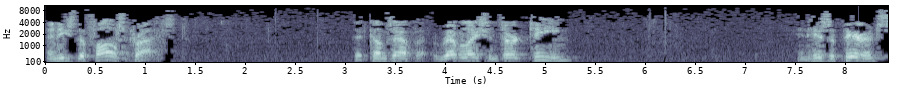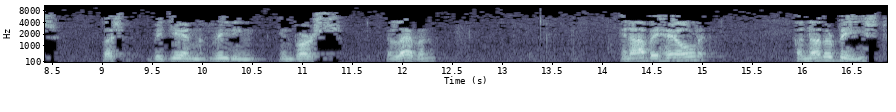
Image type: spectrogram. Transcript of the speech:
And he's the false Christ that comes out Revelation 13 in his appearance. Let's begin reading in verse 11. And I beheld another beast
